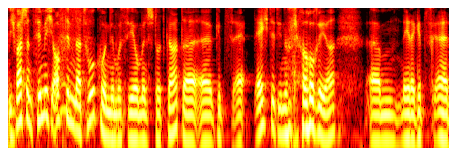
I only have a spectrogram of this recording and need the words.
ich war schon ziemlich oft im Naturkundemuseum in Stuttgart. Da äh, gibt es äh, echte Dinosaurier. Ähm, nee, da gibt es äh,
